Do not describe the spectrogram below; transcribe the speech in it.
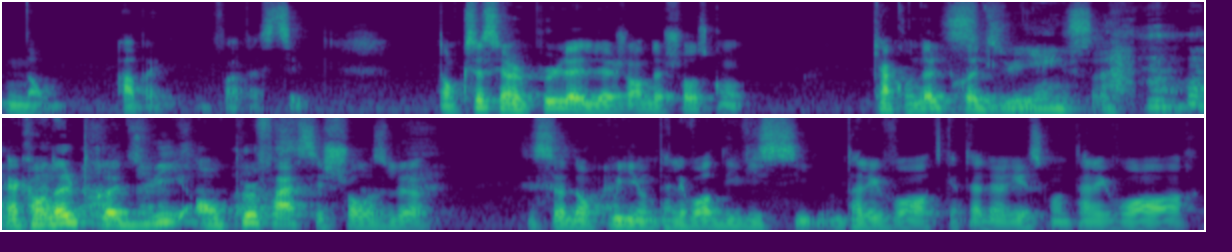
Non. Ah ben, fantastique. Donc ça, c'est un peu le, genre de choses qu'on, quand on a le produit, bien, ça. quand on a le produit, on peut faire ces choses-là. C'est ça. Donc oui, on est allé voir des VC, on est allé voir du capital de risque, on est allé voir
